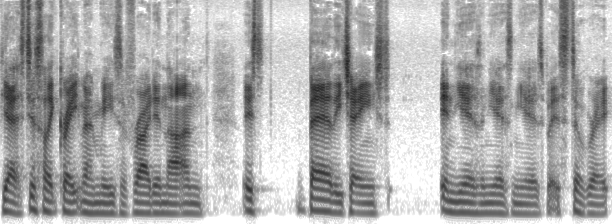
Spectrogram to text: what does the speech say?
yeah, it's just like great memories of riding that, and it's barely changed in years and years and years, but it's still great.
